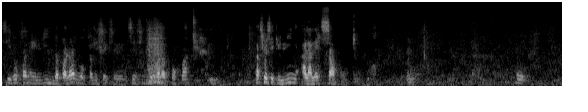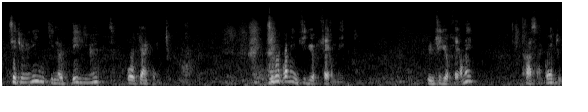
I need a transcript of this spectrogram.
si vous prenez une ligne de Pollock, vous reconnaissez que c'est c'est signé Pollock. Pourquoi? Parce que c'est une ligne à la lettre sans contour. C'est une ligne qui ne délimite aucun contour. Si vous prenez une figure fermée, une figure fermée trace un contour.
